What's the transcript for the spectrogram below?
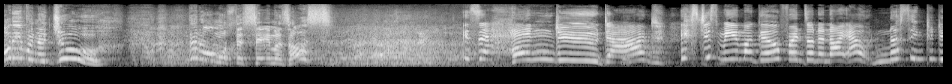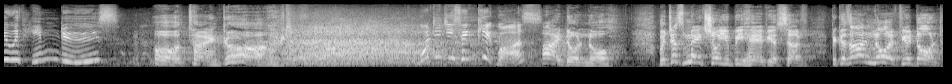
Or even a Jew? They're almost the same as us. It's a Hindu, Dad. It's just me and my girlfriends on a night out. Nothing to do with Hindus. Oh, thank God. What did you think it was? I don't know. But just make sure you behave yourself, because I'll know if you don't.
